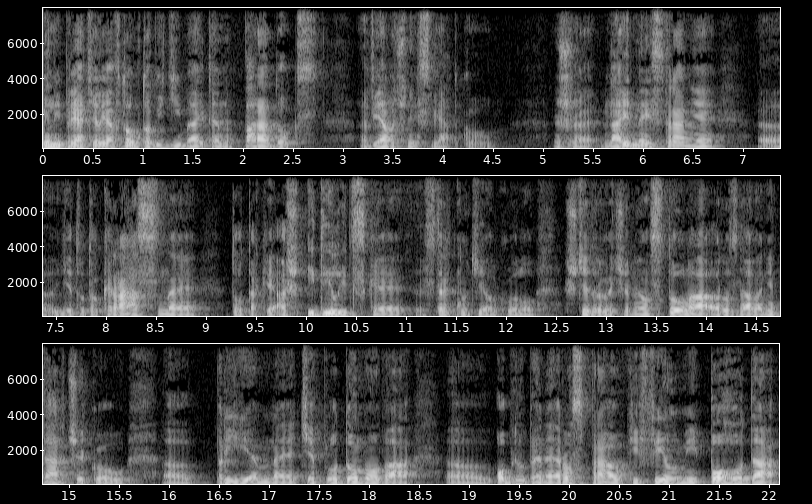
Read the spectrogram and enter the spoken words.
milí priatelia, v tomto vidíme aj ten paradox Vianočných sviatkov. Že na jednej strane e, je toto krásne, to také až idylické stretnutie okolo štedrovečerného stola, rozdávanie darčekov, e, príjemné teplo domova, obľúbené rozprávky, filmy, pohoda,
